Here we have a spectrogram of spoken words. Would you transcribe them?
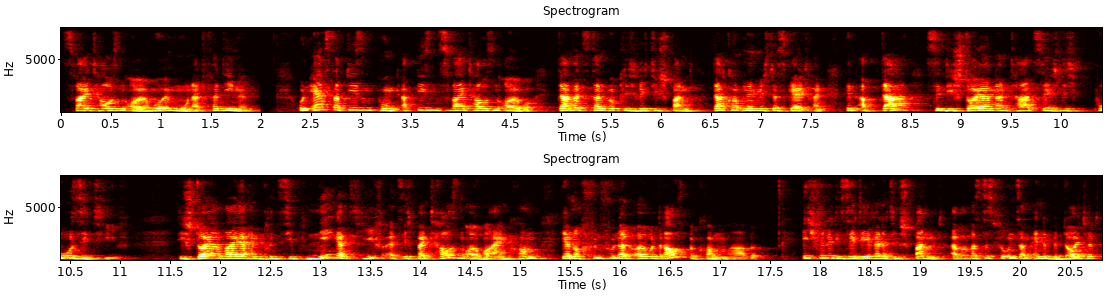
2000 Euro im Monat verdiene. Und erst ab diesem Punkt, ab diesen 2000 Euro, da wird es dann wirklich richtig spannend. Da kommt nämlich das Geld rein. Denn ab da sind die Steuern dann tatsächlich positiv. Die Steuer war ja im Prinzip negativ, als ich bei 1000 Euro Einkommen ja noch 500 Euro drauf bekommen habe. Ich finde diese Idee relativ spannend, aber was das für uns am Ende bedeutet,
